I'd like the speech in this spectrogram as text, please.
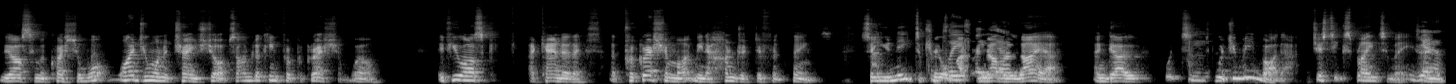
you ask them a question what why do you want to change jobs i'm looking for progression well if you ask a candidate a progression might mean a hundred different things so you need to peel back another yeah. layer and go what, mm. what do you mean by that just explain to me yeah. And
